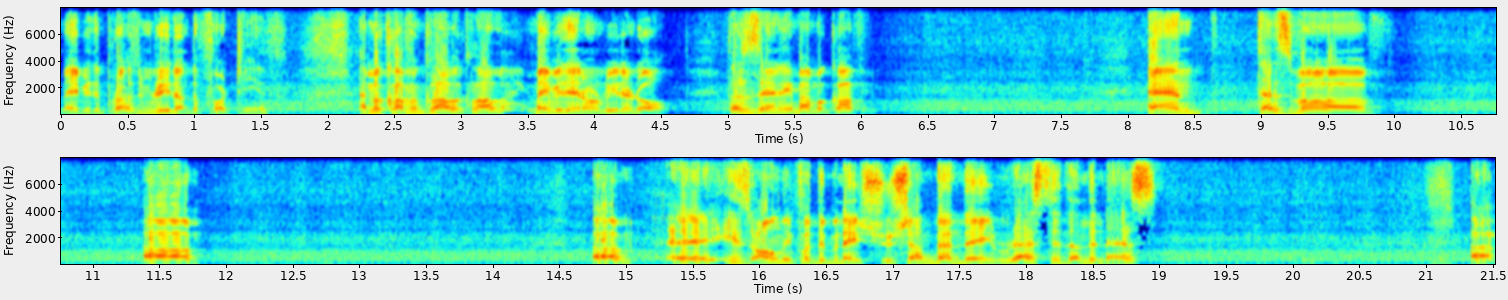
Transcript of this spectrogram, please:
Maybe the prozim read on the 14th. And Mukavim Klal Klal, maybe they don't read at all. Doesn't say anything about Mukavim. And Tezvov, uh, um, uh, is only for the Bnei Shushan that they rested on the Nes. Uh,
